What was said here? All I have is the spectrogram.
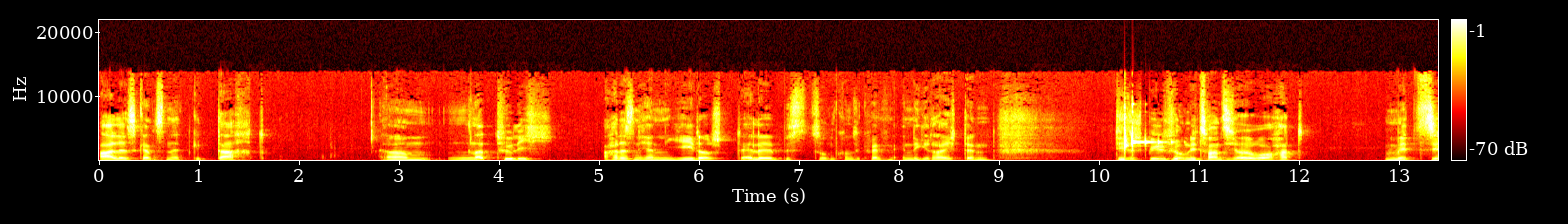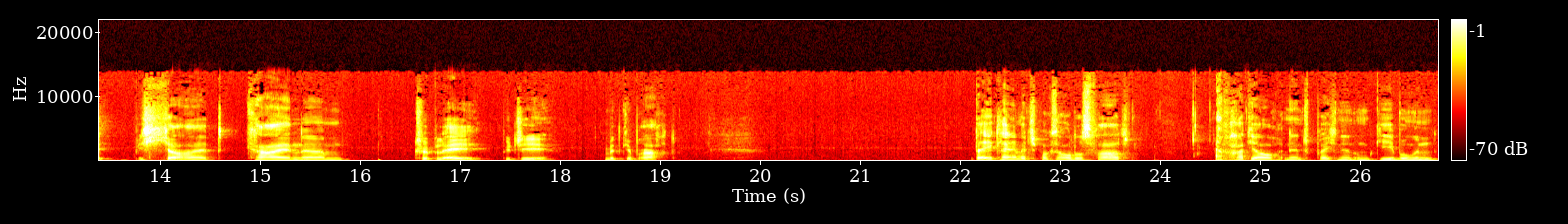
alles ganz nett gedacht. Ähm, natürlich hat es nicht an jeder Stelle bis zum konsequenten Ende gereicht, denn dieses Spiel für um die 20 Euro hat mit Sicherheit kein ähm, AAA-Budget mitgebracht. Da ihr kleine Matchbox-Autos fahrt, fahrt ihr auch in entsprechenden Umgebungen.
